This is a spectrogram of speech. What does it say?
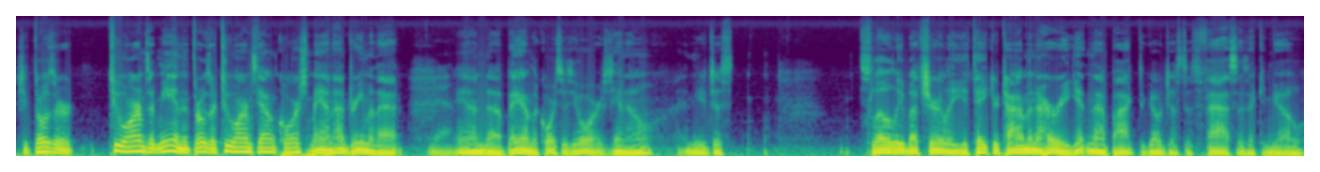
she throws her two arms at me and then throws her two arms down course. Man, I dream of that. Yeah. And uh, bam, the course is yours. You know, and you just slowly but surely you take your time in a hurry getting that bike to go just as fast as it can go.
